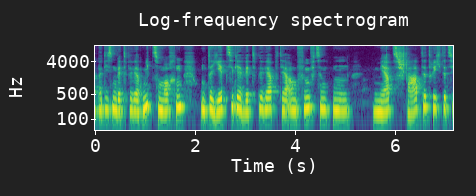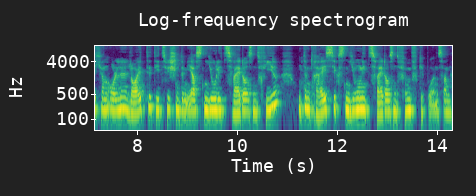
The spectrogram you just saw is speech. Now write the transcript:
bei diesem Wettbewerb mitzumachen. Und der jetzige Wettbewerb, der am 15. März startet, richtet sich an alle Leute, die zwischen dem 1. Juli 2004 und dem 30. Juni 2005 geboren sind.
